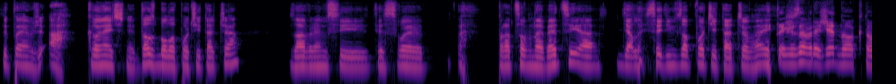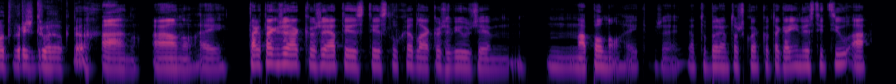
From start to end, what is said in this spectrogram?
si poviem, že ah, konečne, dosť bolo počítača, zavriem si tie svoje pracovné veci a ďalej sedím za počítačom, hej. Takže zavrieš jedno okno, otvoríš druhé okno. Áno, áno, hej. Tak, takže akože ja tie, tie sluchadla akože využijem naplno, hej, takže ja to beriem trošku ako taká investíciu a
